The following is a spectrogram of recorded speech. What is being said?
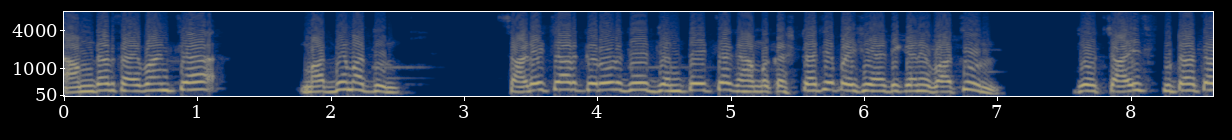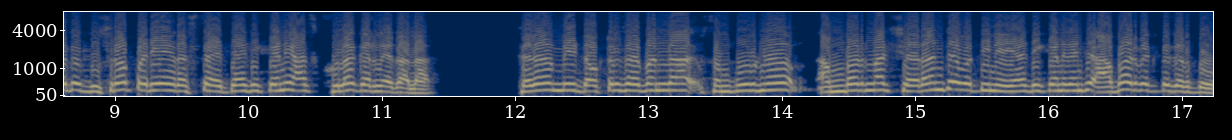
आमदार साहेबांच्या माध्यमातून साडेचार करोड जे जनतेच्या घाम कष्टाचे पैसे या ठिकाणी वाचून जो चाळीस फुटाचा तो दुसरा पर्याय रस्ता आहे त्या ठिकाणी आज खुला करण्यात आला. खरं मी डॉक्टर साहेबांना संपूर्ण अंबरनाथ शहरांच्या वतीने या ठिकाणी त्यांचे आभार व्यक्त करतो.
